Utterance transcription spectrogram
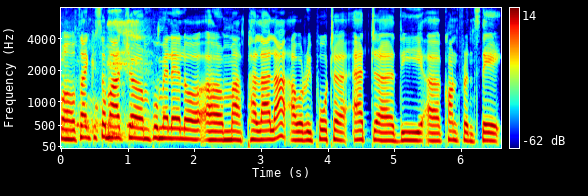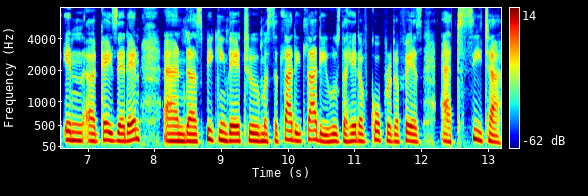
Well, thank you so much, um, Pumelelo um, Palala, our reporter at uh, the uh, conference there in uh, KZN, and uh, speaking there to Mr. Tladi Tladi, who's the head of corporate affairs at CETA.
